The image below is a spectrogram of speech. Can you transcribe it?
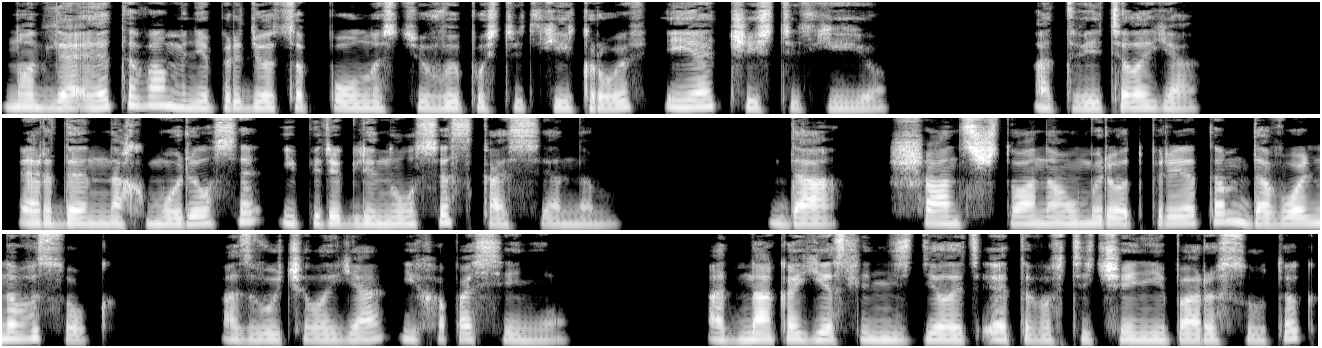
но для этого мне придется полностью выпустить ей кровь и очистить ее, ответила я. Эрден нахмурился и переглянулся с Кассианом. Да, шанс, что она умрет при этом, довольно высок, озвучила я их опасения. Однако, если не сделать этого в течение пары суток,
